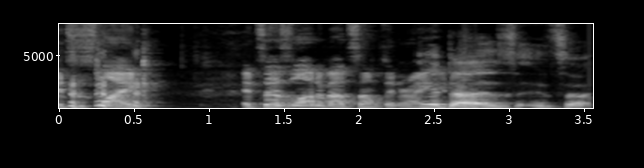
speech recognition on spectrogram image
it's just like it says a lot about something, right? It You know? does. It's so.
